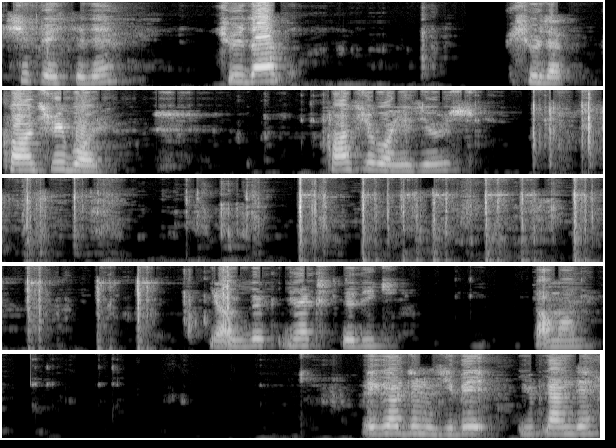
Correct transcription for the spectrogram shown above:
şifre istedi. Şurada şurada country boy country boy yazıyoruz. Yazdık. Next dedik. Tamam. Ve gördüğünüz gibi yüklendi.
